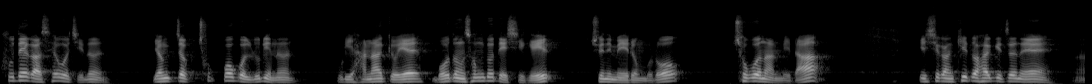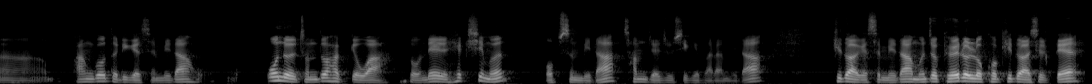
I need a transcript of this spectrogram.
후대가 세워지는 영적 축복을 누리는 우리 하나교회 모든 성도 되시길 주님의 이름으로 축원합니다. 이 시간 기도하기 전에 어, 광고 드리겠습니다. 오늘 전도학교와 또 내일 핵심은 없습니다. 참조해 주시기 바랍니다. 기도하겠습니다. 먼저 교회를 놓고 기도하실 때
